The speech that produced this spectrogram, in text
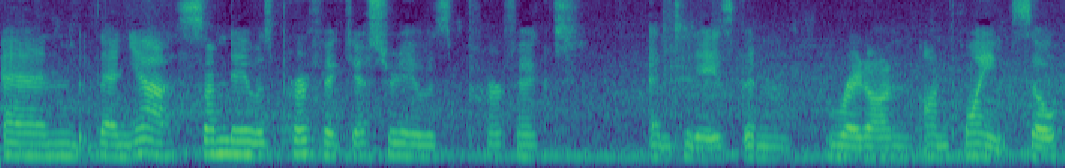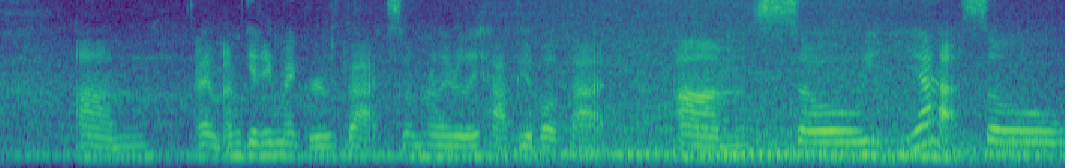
And then, yeah, Sunday was perfect. Yesterday was perfect. And today's been right on, on point. So um, I'm, I'm getting my groove back. So I'm really, really happy about that. Um, so, yeah, so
